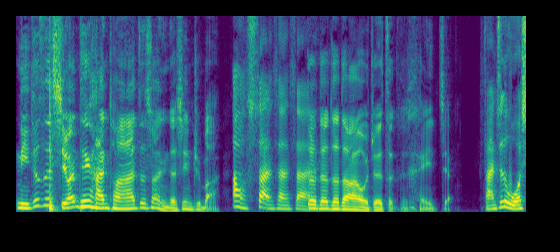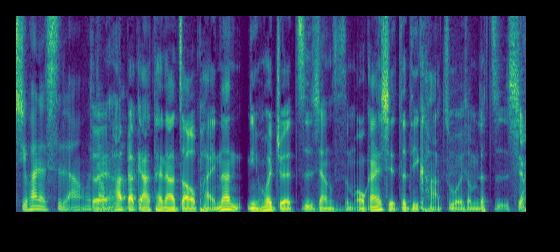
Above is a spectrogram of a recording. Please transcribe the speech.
你就是喜欢听韩团啊，这算你的兴趣吧？哦，算算算，对对对对，我觉得这个可以讲，反正就是我喜欢的事啊。对，他不要给他太大招牌。那你会觉得志向是什么？我刚才写这题卡住，为什么叫志向？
